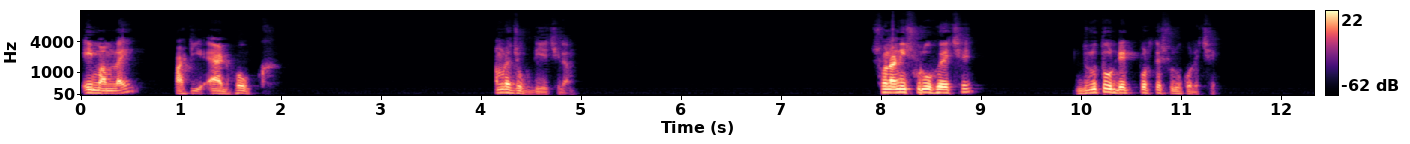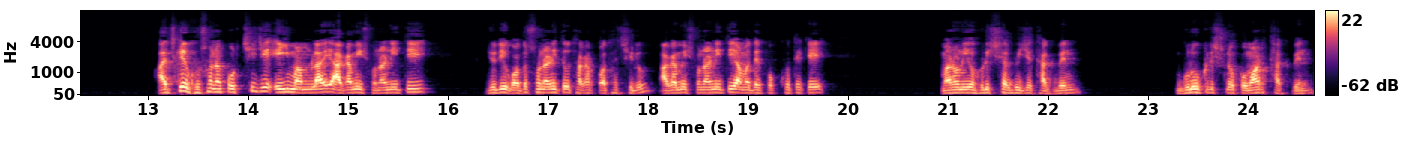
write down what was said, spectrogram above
এই মামলায় পার্টি অ্যাড হোক। আমরা যোগ দিয়েছিলাম। শুনানি শুরু হয়েছে, দ্রুত ডেট পড়তে শুরু করেছে। আজকে ঘোষণা করছি যে এই মামলায় আগামী শুনানিতে যদিও গত শুনানিতেও থাকার কথা ছিল, আগামী শুনানিতে আমাদের পক্ষ থেকে মাননীয় হরিশ্বর বিজে থাকবেন, গুরুকৃষ্ণ কুমার থাকবেন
